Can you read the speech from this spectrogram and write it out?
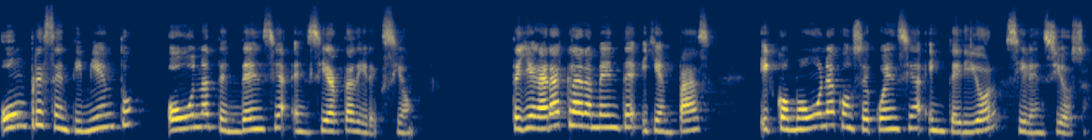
un presentimiento o una tendencia en cierta dirección. Te llegará claramente y en paz y como una consecuencia interior silenciosa.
